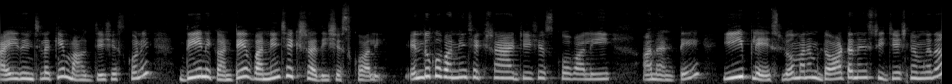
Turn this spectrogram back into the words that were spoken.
ఐదు ఇంచులకి మార్క్ చేసేసుకొని దీనికంటే వన్ ఇంచ్ ఎక్స్ట్రా తీసేసుకోవాలి. ఎందుకు వన్ ఇంచ్ ఎక్స్ట్రా యాడ్ చేసేసుకోవాలి? అని అంటే ఈ ప్లేస్లో మనం డాట్ అనేది స్టిచ్ చేసినాం కదా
